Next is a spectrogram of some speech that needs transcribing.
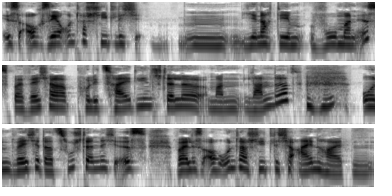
ist auch sehr unterschiedlich, mm, je nachdem, wo man ist, bei welcher Polizeidienststelle man landet mhm. und welche da zuständig ist, weil es auch unterschiedliche Einheiten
